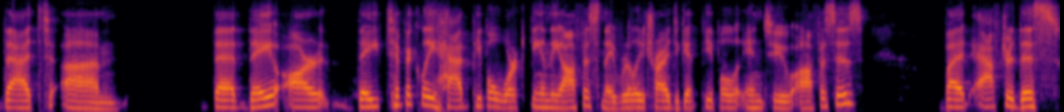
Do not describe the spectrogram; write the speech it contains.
that um, that they are they typically had people working in the office and they really tried to get people into offices. But after this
